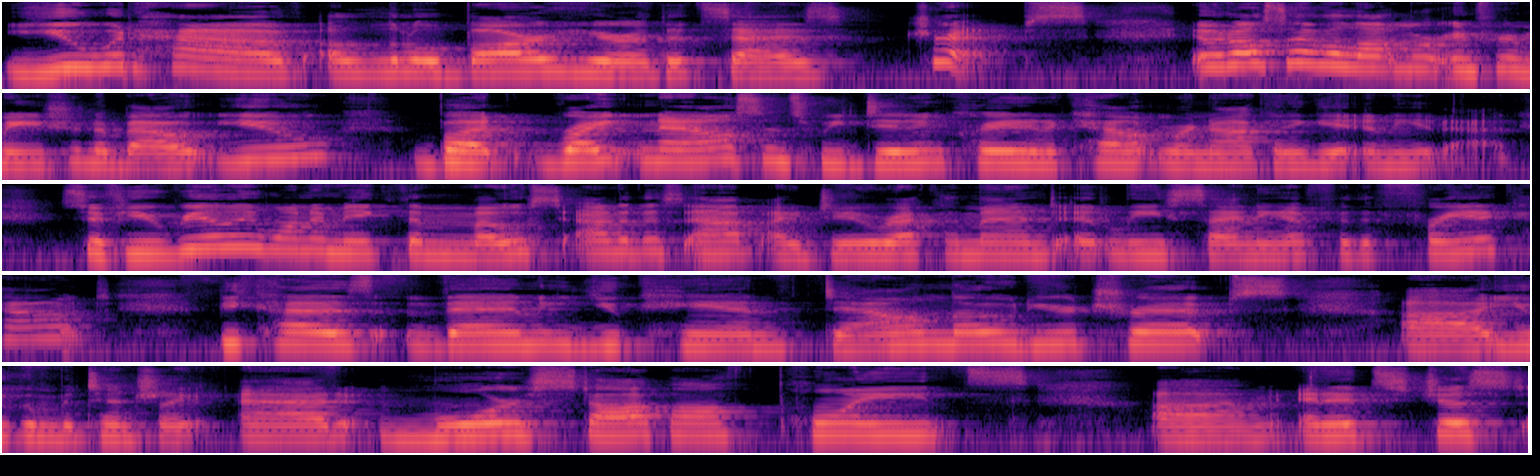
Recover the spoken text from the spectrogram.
you would have a little bar here that says trips. It would also have a lot more information about you, but right now, since we didn't create an account, we're not going to get any of that. So if you really want to make the most out of this app, I do recommend at least signing up for the free account because then you can download your trips. Uh, you can potentially add more stop off points. Um, and it's just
